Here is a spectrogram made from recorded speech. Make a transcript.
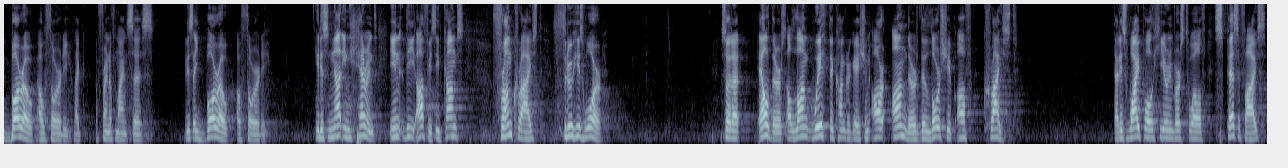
borough authority, like a friend of mine says. It is a borough authority. It is not inherent in the office, it comes from Christ through His Word. So that elders, along with the congregation, are under the lordship of Christ. That is why Paul, here in verse 12, specifies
